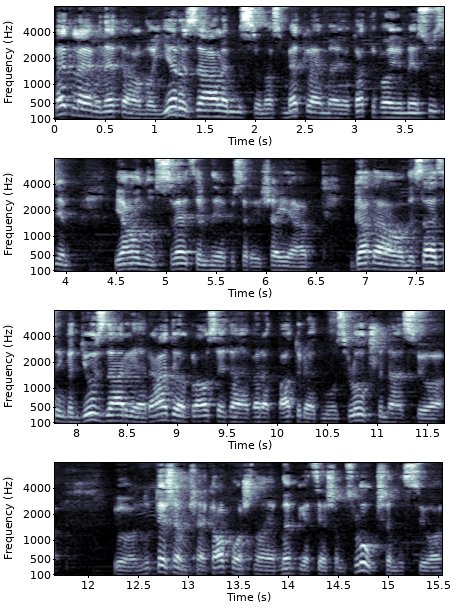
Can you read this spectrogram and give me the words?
Betlēma netālu no Jeruzālēmas un esmu Betlēmē, jo gatavojamies uzņemt jaunus svētceļniekus arī šajā gadā. Un es aicinu, ka jūs, dārgie radio klausītāji, varat paturēt mūsu lūgšanās, jo, jo nu, tiešām šai kalpošanai ir nepieciešams lūgšanas, jo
